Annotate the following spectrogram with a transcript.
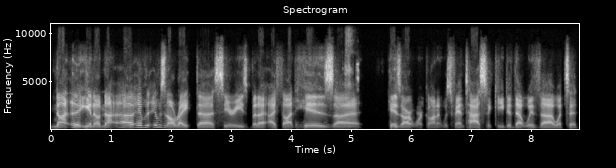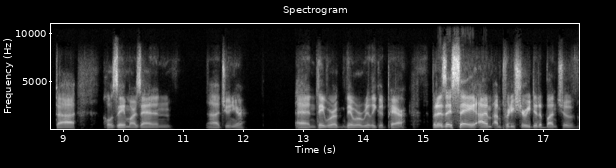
not uh, you know not uh, it was it was an all right uh, series, but I, I thought his uh, his artwork on it was fantastic. He did that with uh, what's it, uh, Jose Marzan Jr. and they were they were a really good pair. But as I say, I'm I'm pretty sure he did a bunch of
